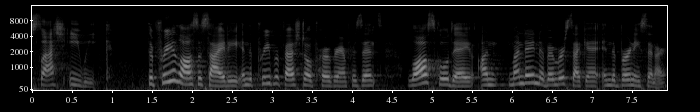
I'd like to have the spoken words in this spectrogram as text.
slash eweek. The Pre-Law Society and the Pre-Professional Program presents Law School Day on Monday, November 2nd in the Burney Center.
